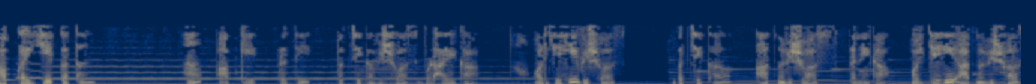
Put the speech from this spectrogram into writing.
आपका ये कथन हाँ आपके प्रति बच्चे का विश्वास बढ़ाएगा और यही विश्वास बच्चे का आत्मविश्वास बनेगा और यही आत्मविश्वास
